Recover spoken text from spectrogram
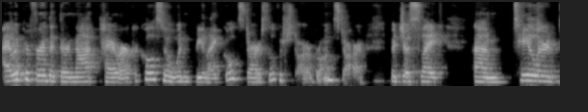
I would prefer that they're not hierarchical, so it wouldn't be like gold star, silver star, bronze star, but just like um, tailored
